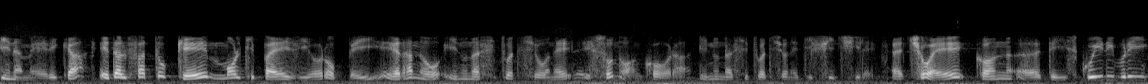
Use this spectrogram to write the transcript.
in America e dal fatto che molti paesi europei erano in una situazione e sono ancora in una situazione difficile, eh, cioè con eh, dei squilibri,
